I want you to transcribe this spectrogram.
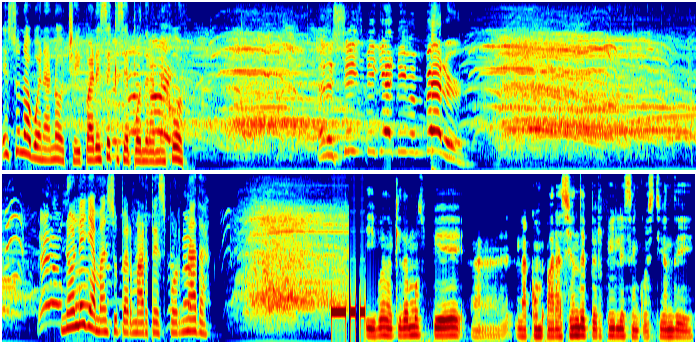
Es una buena noche y parece que se pondrá mejor. No le llaman supermartes por nada. Y bueno, aquí damos pie a la comparación de perfiles en cuestión de,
